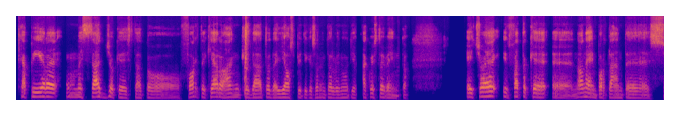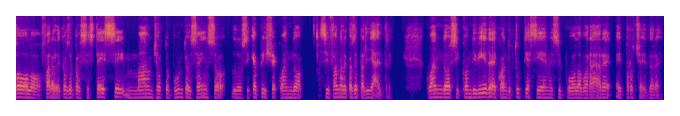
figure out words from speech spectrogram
capire un messaggio che è stato forte e chiaro anche dato dagli ospiti che sono intervenuti a questo evento e cioè il fatto che eh, non è importante solo fare le cose per se stessi, ma a un certo punto il senso lo si capisce quando si fanno le cose per gli altri quando si condivide e quando tutti assieme si può lavorare e procedere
